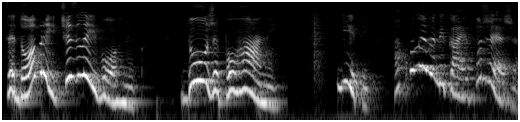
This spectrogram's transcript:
Це добрий чи злий вогник? Дуже поганий. Діти, а коли виникає пожежа?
